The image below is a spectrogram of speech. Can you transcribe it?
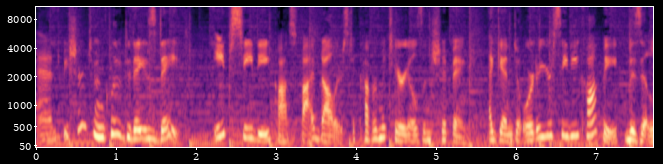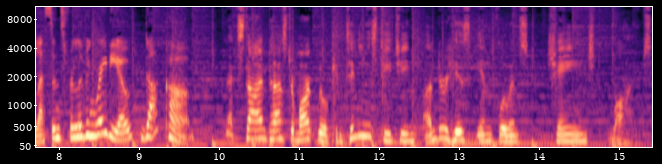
and be sure to include today's date. Each CD costs $5 to cover materials and shipping. Again, to order your CD copy, visit lessonsforlivingradio.com. Next time, Pastor Mark will continue his teaching Under His Influence Changed Lives.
